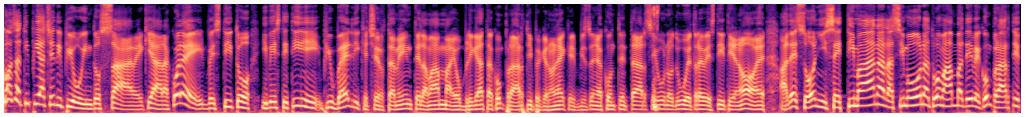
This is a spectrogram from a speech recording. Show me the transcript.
Cosa ti piace di più indossare, Chiara? Qual è il vestito, i vestitini più belli che certamente la mamma è obbligata a comprarti perché non è che bisogna accontentarsi uno, due, tre vestiti e no, eh. Adesso ogni settimana la Simona, tua mamma, deve comprarti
